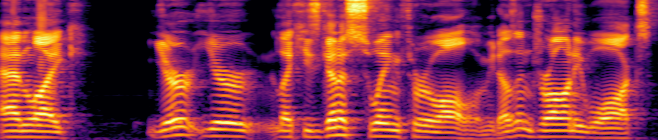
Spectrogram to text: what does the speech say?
And like you're you're like he's gonna swing through all of them. He doesn't draw any walks,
